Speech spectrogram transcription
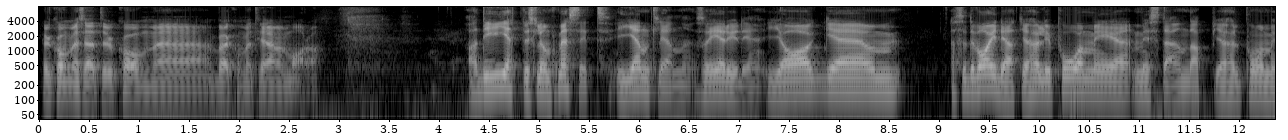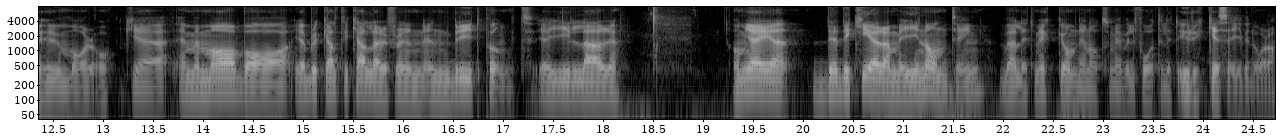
Hur kommer det sig att du kom, eh, började kommentera MMA då? Ja, det är jätteslumpmässigt. Egentligen så är det ju det. Jag... Eh, alltså det var ju det att jag höll ju på med, med stand-up, jag höll på med humor och eh, MMA var... Jag brukar alltid kalla det för en, en brytpunkt. Jag gillar... Om jag är, dedikerar mig i någonting väldigt mycket, om det är något som jag vill få till ett yrke, säger vi då. Då,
